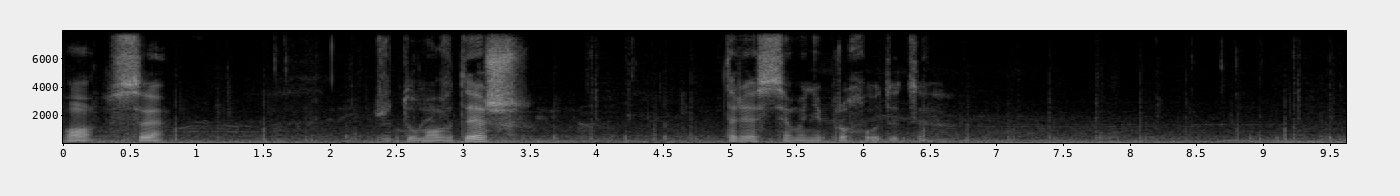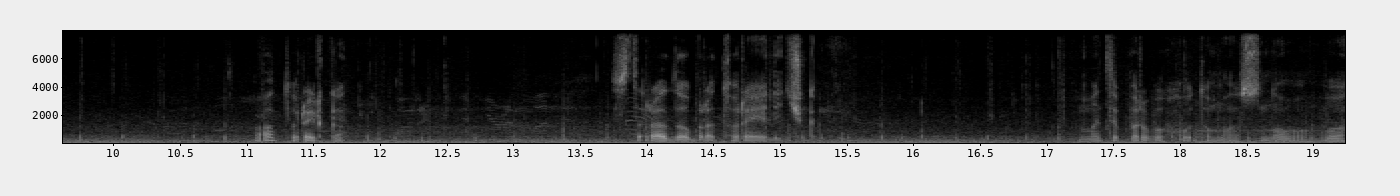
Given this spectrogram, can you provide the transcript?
О, все. Вже думав, де ж трясся мені проходити. А, турелька. Стара добра турелічка. Ми тепер виходимо знову в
